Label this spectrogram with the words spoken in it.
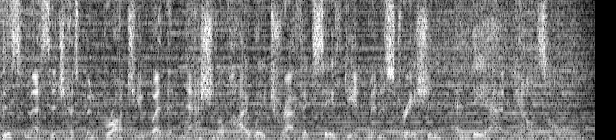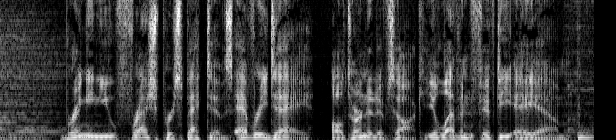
This message has been brought to you by the National Highway Traffic Safety Administration and the Ad Council. Bringing you fresh perspectives every day. Alternative Talk, 1150 AM.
